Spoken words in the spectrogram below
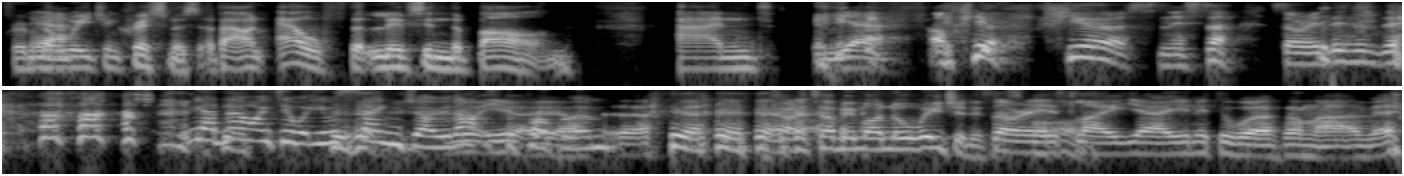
from Yeah. Norwegian Christmas about an elf that lives in the barn, and Yeah. Oh, Fjö- Fjøsnisse. Sorry, this is the. You had no idea what you were saying, Joe. That's the problem. Yeah, trying to tell me my Norwegian is Sorry, it's like yeah, you need to work on that a bit.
